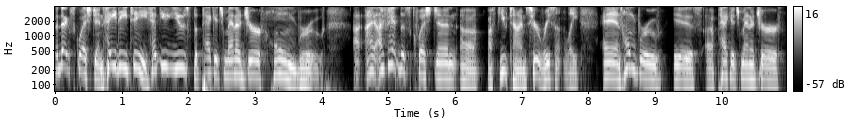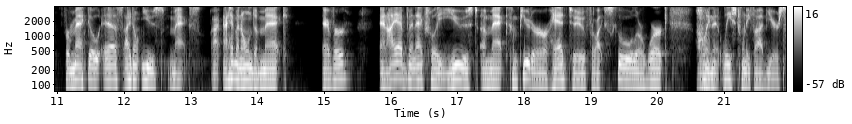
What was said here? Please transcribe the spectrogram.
The next question, Hey DT, have you used the package manager Homebrew? I, have had this question uh, a few times here recently, and Homebrew is a package manager for Mac OS. I don't use Macs. I, I haven't owned a Mac ever. And I haven't actually used a Mac computer or had to for like school or work, oh, in at least 25 years.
